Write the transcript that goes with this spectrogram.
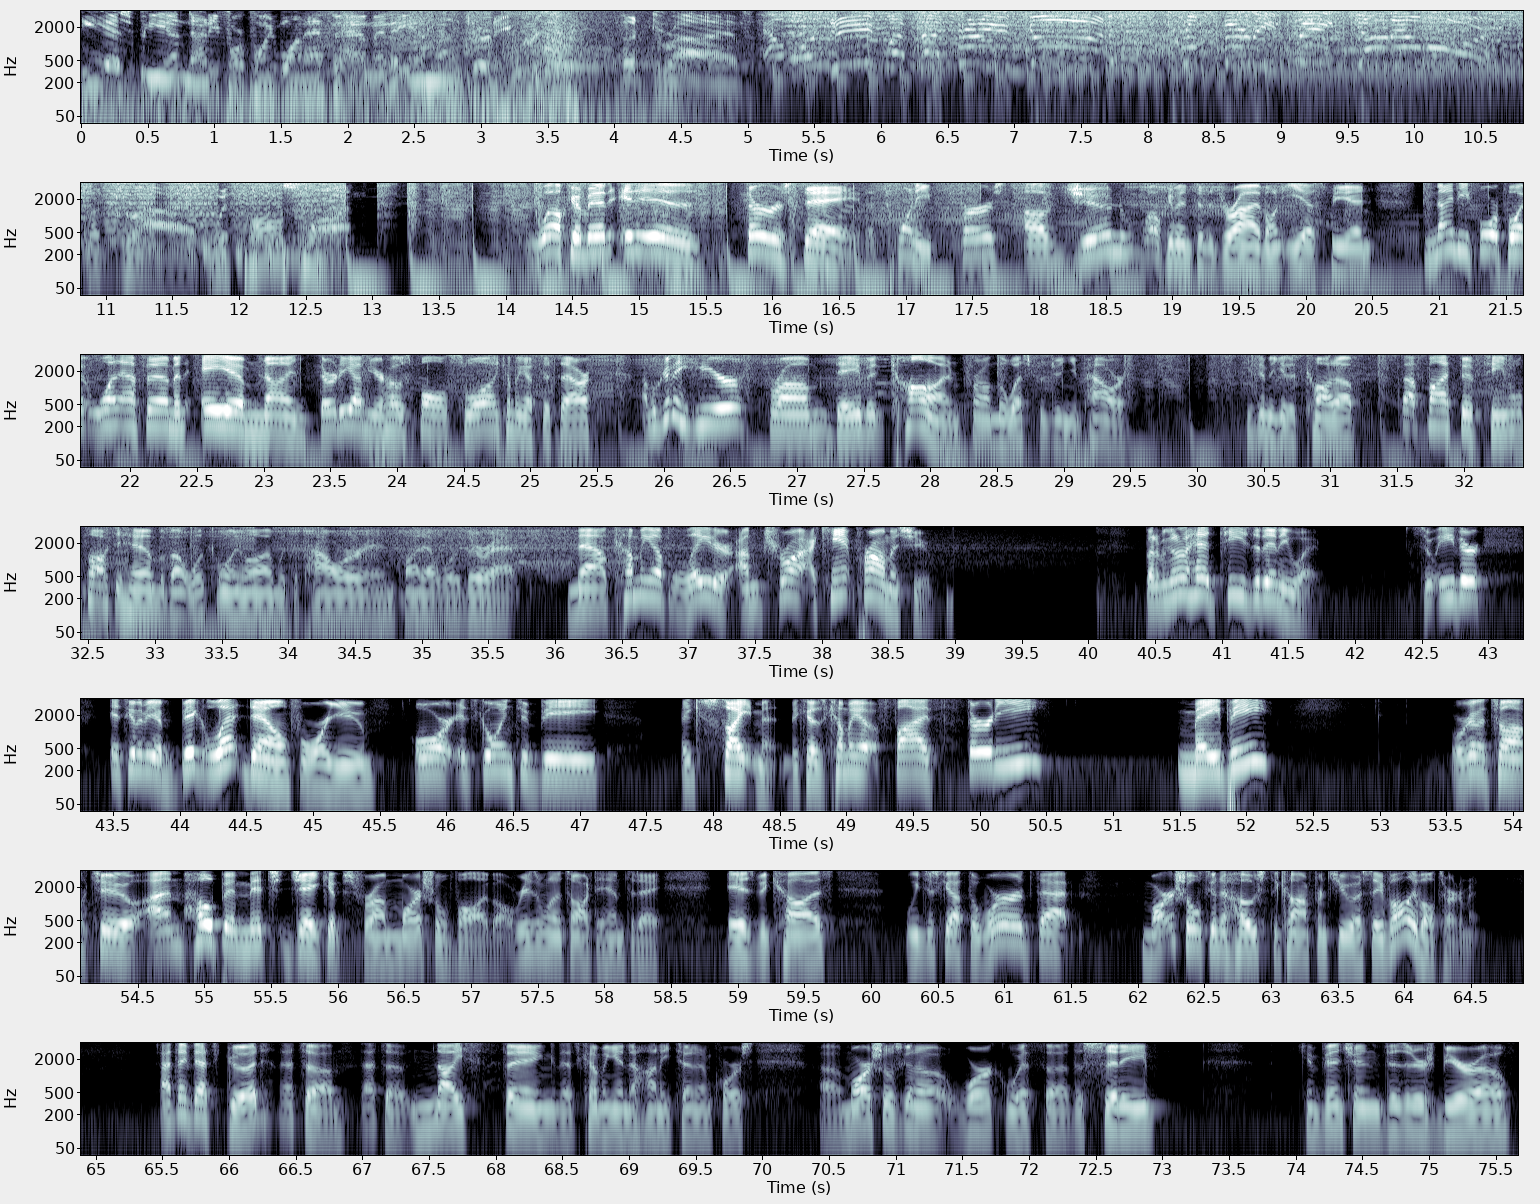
ESPN 94.1 FM and AM 930 present The Drive. Elmore deep, left side three is good! From 30 feet, John Elmore! The Drive with Paul Swann. Welcome in. It is Thursday, the 21st of June. Welcome into the drive on ESPN 94.1 FM and AM 930. I'm your host, Paul Swann. Coming up this hour, and we're going to hear from David Kahn from the West Virginia Power. He's going to get us caught up about 5:15. We'll talk to him about what's going on with the Power and find out where they're at. Now, coming up later, I'm trying. I can't promise you, but I'm going to ahead tease it anyway. So either it's going to be a big letdown for you or it's going to be excitement because coming up 5:30 maybe we're going to talk to I'm hoping Mitch Jacobs from Marshall Volleyball. reason I want to talk to him today is because we just got the word that Marshall's going to host the Conference USA Volleyball Tournament. I think that's good. That's a that's a nice thing that's coming into Huntington. Of course, uh, Marshall's going to work with uh, the city convention visitors bureau,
